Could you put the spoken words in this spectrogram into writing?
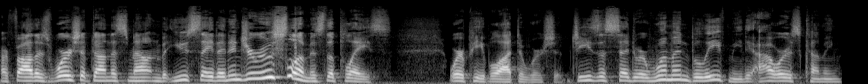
Our fathers worshipped on this mountain, but you say that in Jerusalem is the place where people ought to worship. Jesus said to her, Woman, believe me, the hour is coming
